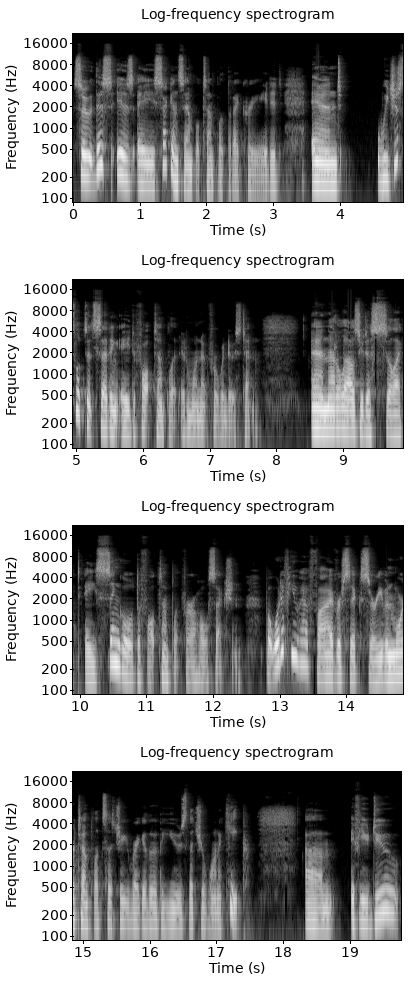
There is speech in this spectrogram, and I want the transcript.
So this is a second sample template that I created, and we just looked at setting a default template in OneNote for Windows 10. And that allows you to select a single default template for a whole section. But what if you have five or six or even more templates that you regularly use that you want to keep? Um, if you do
